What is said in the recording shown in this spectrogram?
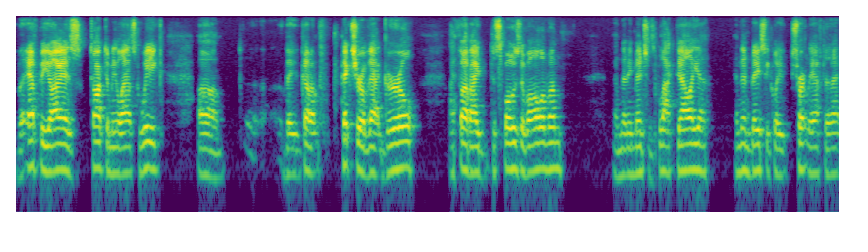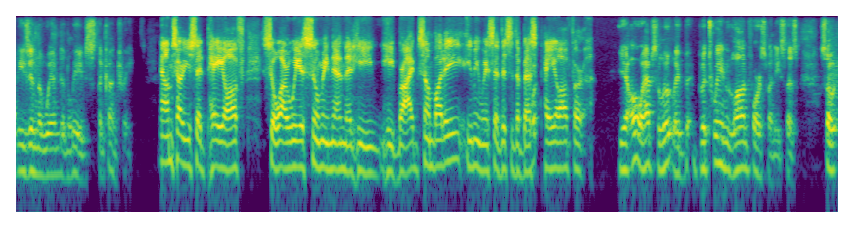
the FBI has talked to me last week. Um, they got a picture of that girl. I thought I disposed of all of them, and then he mentions Black Dahlia, and then basically shortly after that, he's in the wind and leaves the country." Now, I'm sorry, you said payoff. So are we assuming then that he he bribed somebody? You mean when he said this is the best payoff or? Yeah, oh, absolutely. B- between law enforcement, he says. So,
